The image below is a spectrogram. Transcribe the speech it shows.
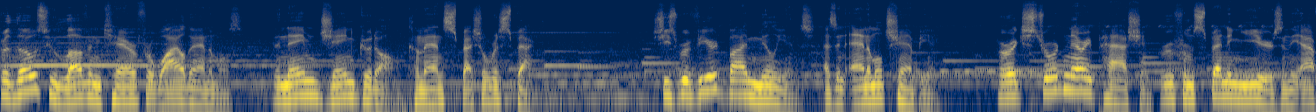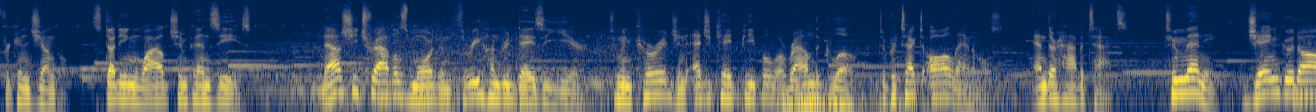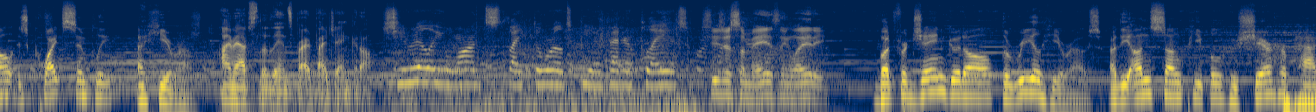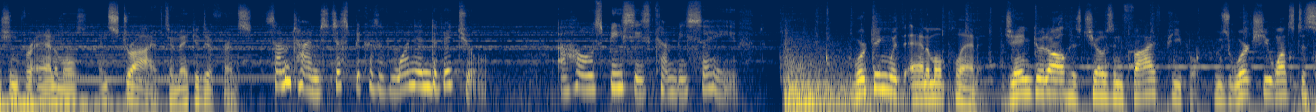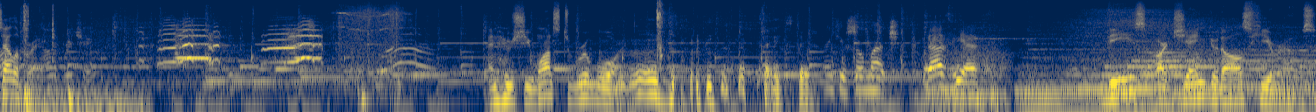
For those who love and care for wild animals, the name Jane Goodall commands special respect. She's revered by millions as an animal champion. Her extraordinary passion grew from spending years in the African jungle, studying wild chimpanzees. Now she travels more than 300 days a year to encourage and educate people around the globe to protect all animals and their habitats. To many, Jane Goodall is quite simply a hero. I'm absolutely inspired by Jane Goodall. She really wants like the world to be a better place. She's just an amazing lady. But for Jane Goodall, the real heroes are the unsung people who share her passion for animals and strive to make a difference. Sometimes, just because of one individual, a whole species can be saved. Working with Animal Planet, Jane Goodall has chosen five people whose work she wants to celebrate and who she wants to reward. Thanks, dude. Thank you so much. Gracias. These are Jane Goodall's heroes.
